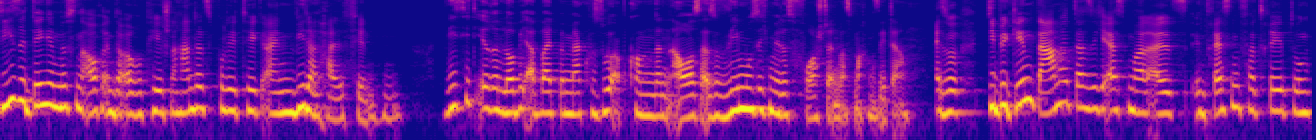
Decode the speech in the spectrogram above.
diese Dinge müssen auch in der europäischen Handelspolitik einen Widerhall finden. Wie sieht Ihre Lobbyarbeit beim Mercosur-Abkommen denn aus? Also wie muss ich mir das vorstellen? Was machen Sie da? Also die beginnt damit, dass ich erstmal als Interessenvertretung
